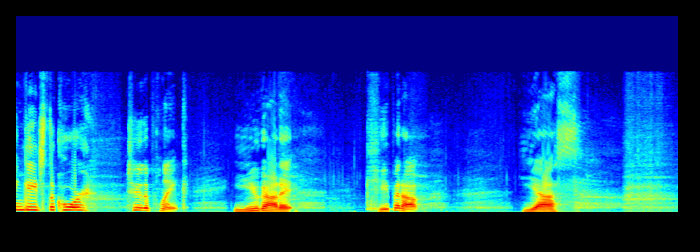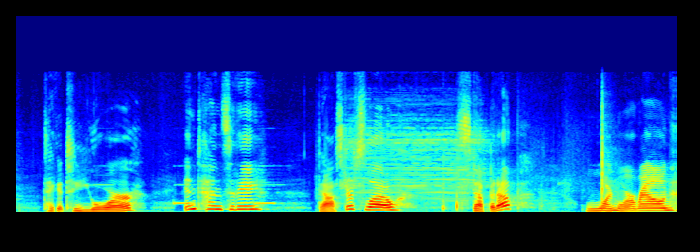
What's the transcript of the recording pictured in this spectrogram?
Engage the core to the plank. You got it. Keep it up. Yes. Take it to your intensity, fast or slow. Step it up. One more round.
